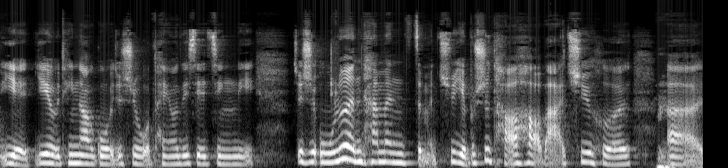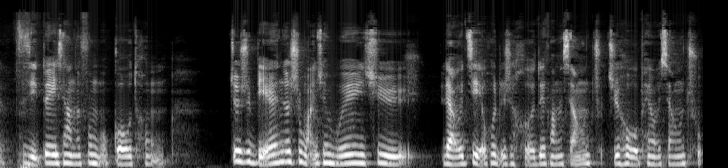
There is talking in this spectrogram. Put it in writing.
也也有听到过，就是我朋友的一些经历，就是无论他们怎么去，也不是讨好吧，去和呃自己对象的父母沟通，就是别人都是完全不愿意去。了解或者是和对方相处，就和我朋友相处，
